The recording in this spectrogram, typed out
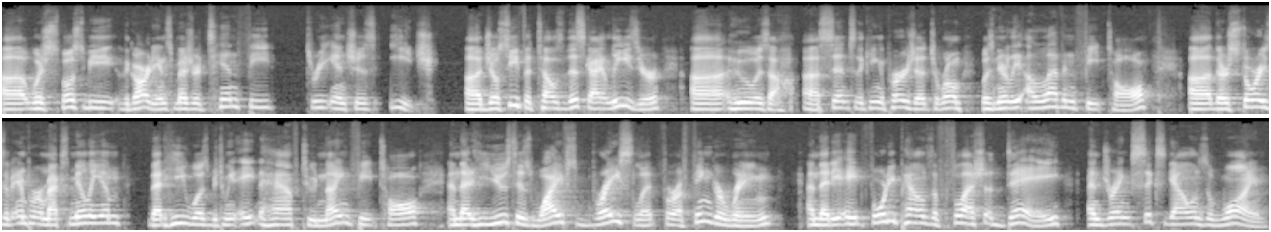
uh, was supposed to be the guardians, measured 10 feet 3 inches each. Uh, Josephus tells this guy, Eliezer, uh, who was uh, uh, sent to the king of Persia to Rome, was nearly 11 feet tall. Uh, there's stories of Emperor Maximilian that he was between 8.5 to 9 feet tall, and that he used his wife's bracelet for a finger ring, and that he ate 40 pounds of flesh a day and drank six gallons of wine.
